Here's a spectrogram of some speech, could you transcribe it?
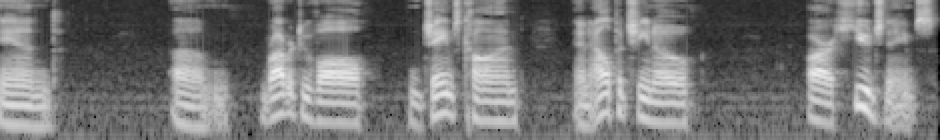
and um, Robert Duvall, James Caan, and Al Pacino are huge names,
